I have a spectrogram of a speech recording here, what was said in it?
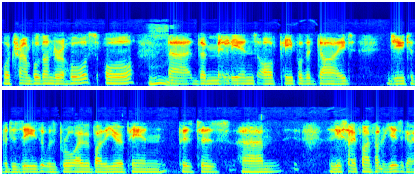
or trampled under a horse, or mm. uh, the millions of people that died due to the disease that was brought over by the European visitors, um, as you say, 500 years ago.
